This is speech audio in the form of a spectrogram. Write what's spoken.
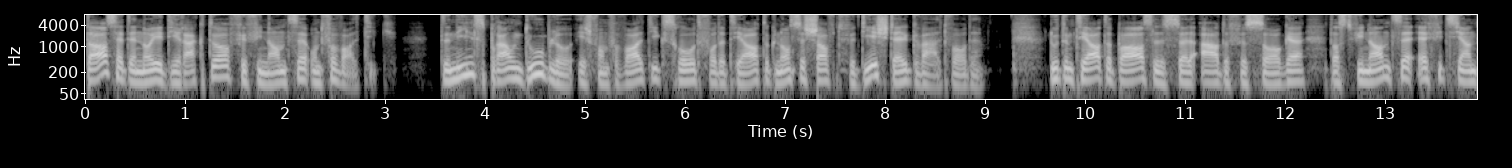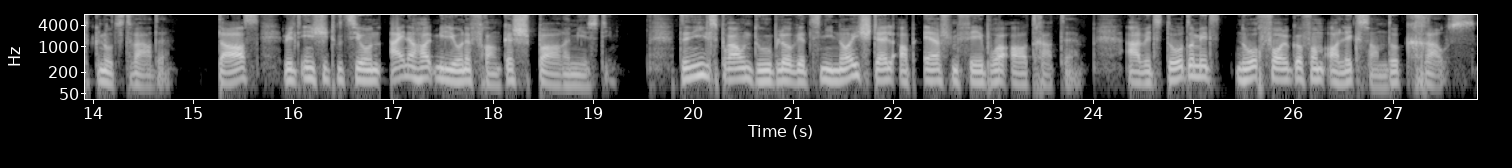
Das hat ein neuer Direktor für Finanzen und Verwaltung. Der Nils Braun Dublo ist vom Verwaltungsrat von der Theatergenossenschaft für die Stelle gewählt worden. Laut dem Theater Basel soll er dafür sorgen, dass die Finanzen effizient genutzt werden. Das, weil die Institution eineinhalb Millionen Franken sparen müsste. Der Nils Braun Dublo wird seine neue Stelle ab 1. Februar antreten. Er wird damit Nachfolger von Alexander Kraus.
